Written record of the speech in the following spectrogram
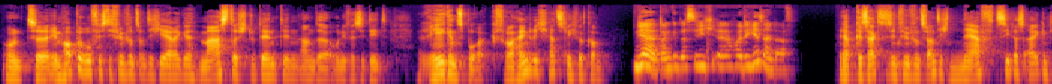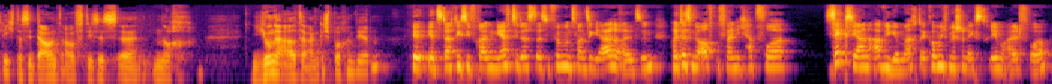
Und äh, im Hauptberuf ist die 25-jährige Masterstudentin an der Universität Regensburg. Frau Heinrich, herzlich willkommen. Ja, danke, dass ich äh, heute hier sein darf. Ihr habt gesagt, Sie sind 25. Nervt Sie das eigentlich, dass Sie dauernd auf dieses äh, noch junge Alter angesprochen werden? Jetzt dachte ich, Sie fragen, nervt Sie das, dass Sie 25 Jahre alt sind? Heute ist mir aufgefallen, ich habe vor sechs Jahren Abi gemacht, da komme ich mir schon extrem alt vor.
